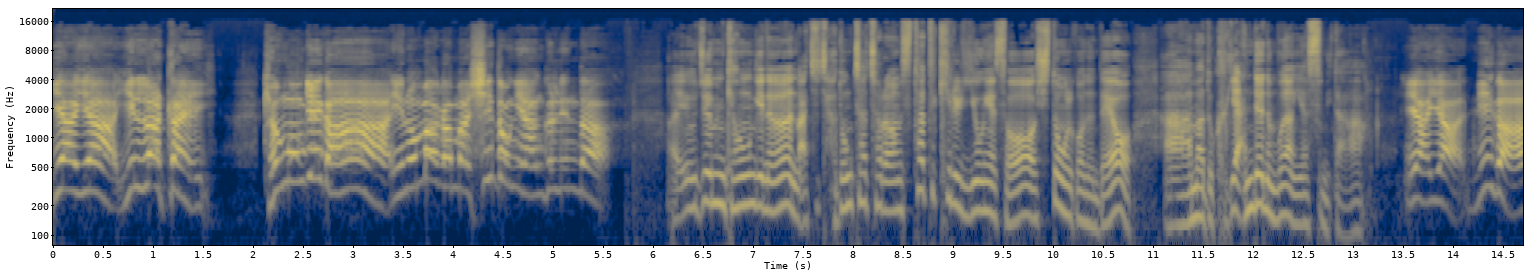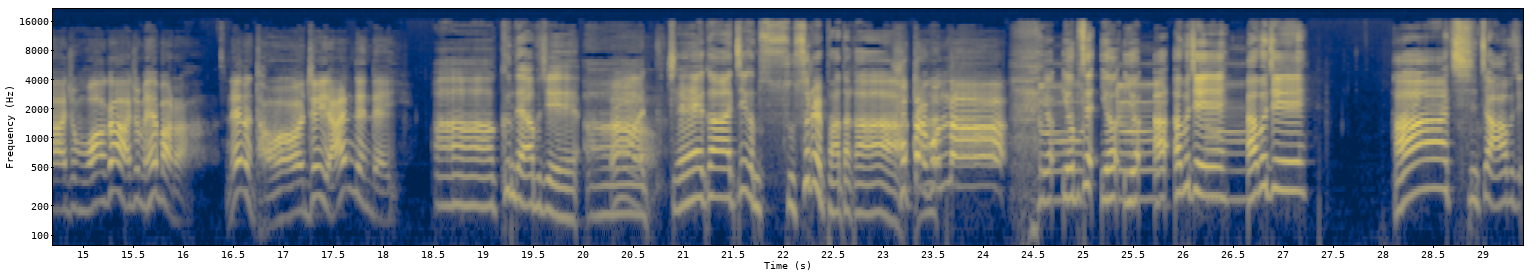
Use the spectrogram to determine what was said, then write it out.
야야 일났다 이. 경운기가 이놈마가 막 시동이 안 걸린다 아, 요즘 경운기는 마치 자동차처럼 스타트 키를 이용해서 시동을 거는데요. 아, 아마도 그게 안 되는 모양이었습니다. 야야 네가 좀 와가 좀 해봐라 내는 도저히 안 된대 아, 근데 아버지, 아, 어. 제가 지금 수술을 받아가 후딱 온나 여, 여보세요, 여, 여, 아, 아버지, 아버지. 아, 진짜 아버지.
